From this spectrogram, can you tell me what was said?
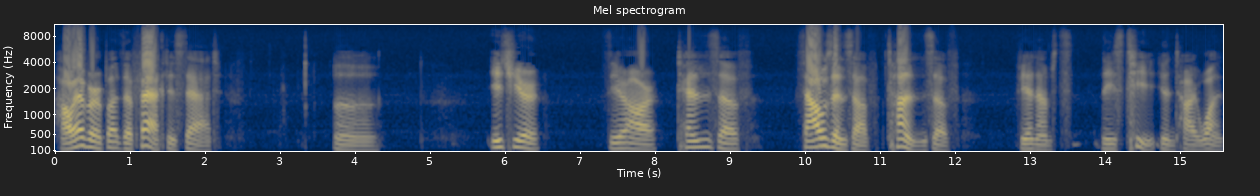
However, but the fact is that uh, each year there are tens of thousands of tons of Vietnamese tea in Taiwan.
